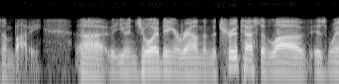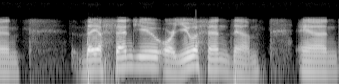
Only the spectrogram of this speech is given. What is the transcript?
somebody uh, that you enjoy being around them the true test of love is when they offend you or you offend them and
